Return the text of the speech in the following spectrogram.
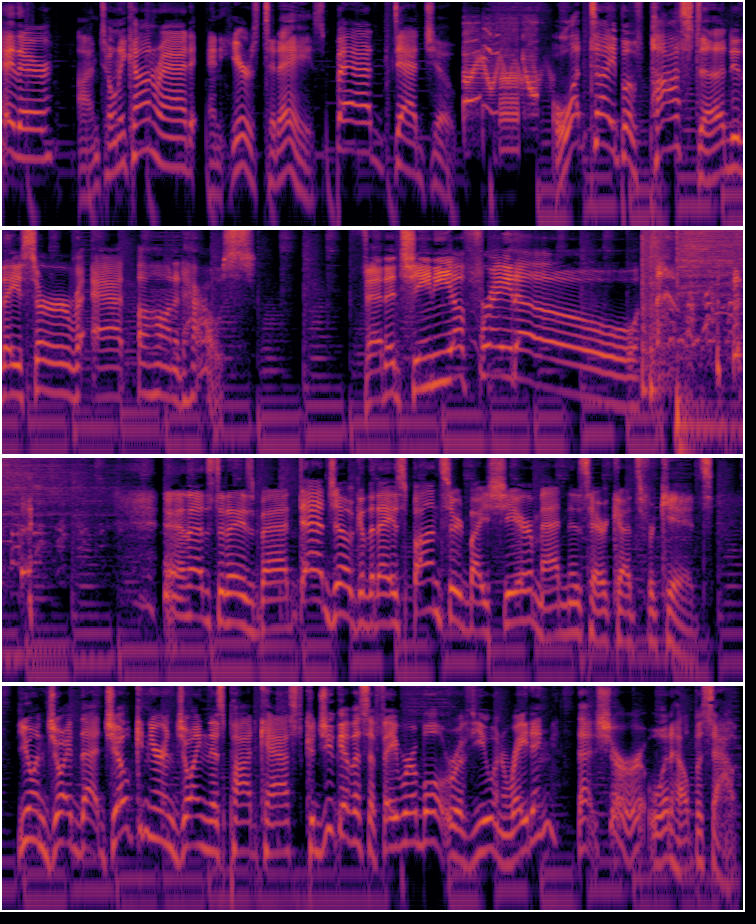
Hey there, I'm Tony Conrad, and here's today's bad dad joke. What type of pasta do they serve at a haunted house? Fettuccine Alfredo! and that's today's bad dad joke of the day, sponsored by Sheer Madness Haircuts for Kids. If you enjoyed that joke and you're enjoying this podcast, could you give us a favorable review and rating? That sure would help us out.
